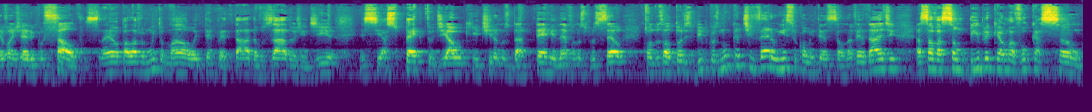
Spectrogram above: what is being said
evangélico, salvos? Né? É uma palavra muito mal interpretada, usada hoje em dia, esse aspecto de algo que tira-nos da terra e leva-nos para o céu, quando os autores bíblicos nunca tiveram isso como intenção. Na verdade, a salvação bíblica é uma vocação,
